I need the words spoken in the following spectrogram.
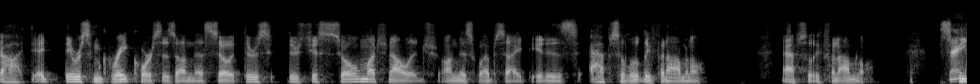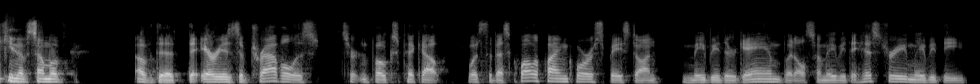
Ah, it, there were some great courses on this. So there's there's just so much knowledge on this website. It is absolutely phenomenal, absolutely phenomenal. Thank Speaking you. of some of of the the areas of travel, is certain folks pick out what's the best qualifying course based on maybe their game, but also maybe the history, maybe the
